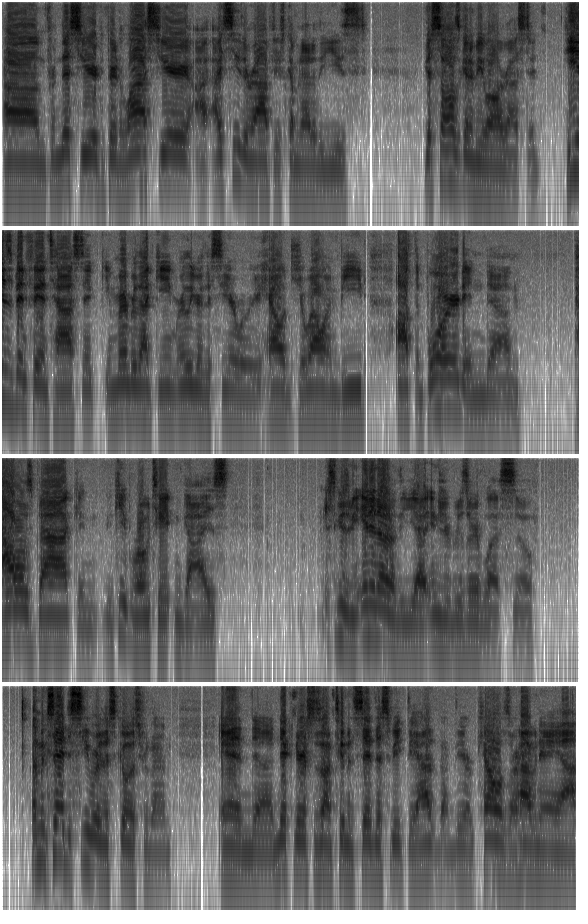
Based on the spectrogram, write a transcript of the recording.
um, from this year compared to last year. I, I see the Raptors coming out of the East. Gasol's going to be well rested. He has been fantastic. You remember that game earlier this year where he held Joel Embiid off the board, and um, Powell's back, and you keep rotating guys excuse me, in and out of the uh, injured reserve list. So I'm excited to see where this goes for them. And uh, Nick Nurse is on Tim and Sid this week. They have, the Arkells are having a uh,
